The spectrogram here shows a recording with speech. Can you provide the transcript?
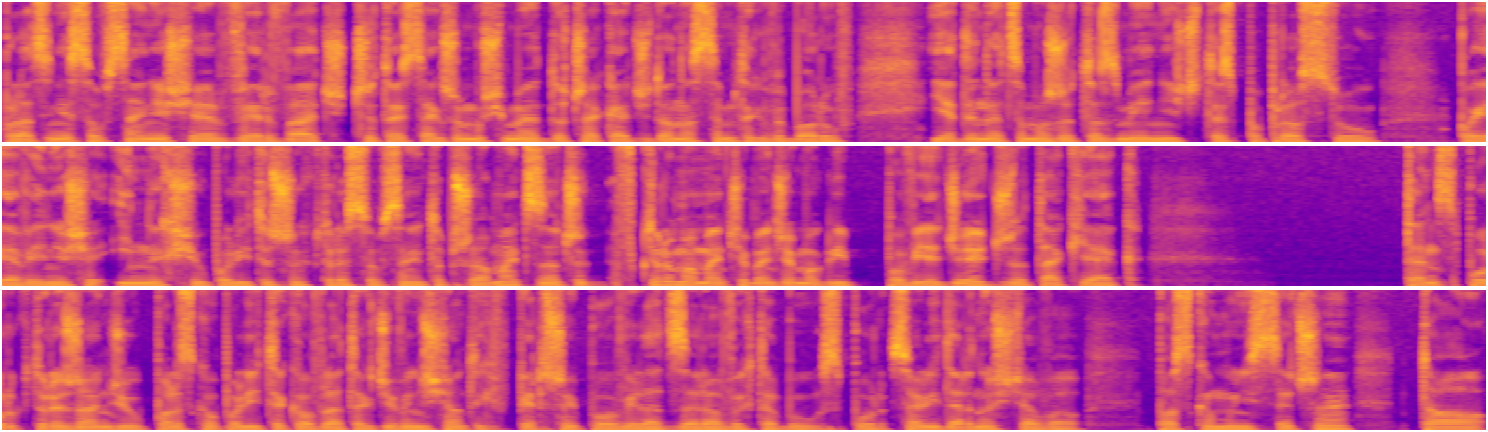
Polacy nie są w stanie się wyrwać? Czy to jest tak, że musimy doczekać do następnych wyborów? Jedyne, co może to zmienić, to jest po prostu pojawienie się innych sił politycznych, które są w stanie to przełamać? To znaczy, w którym momencie będziemy mogli powiedzieć, że tak jak ten spór, który rządził polską polityką w latach 90. i w pierwszej połowie lat zerowych, to był spór solidarnościowo-postkomunistyczny, to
